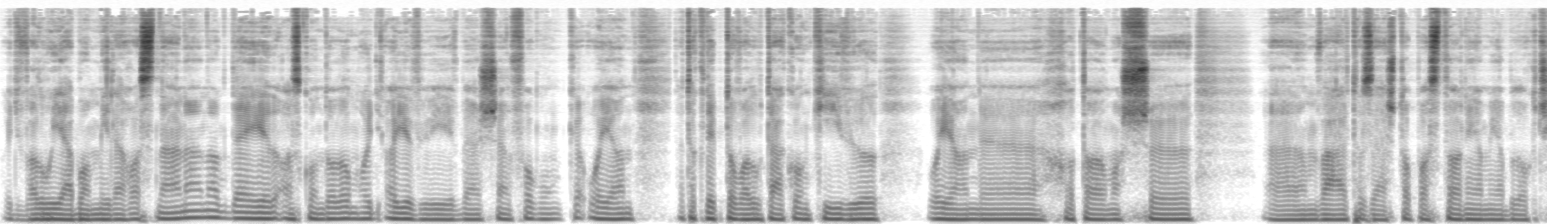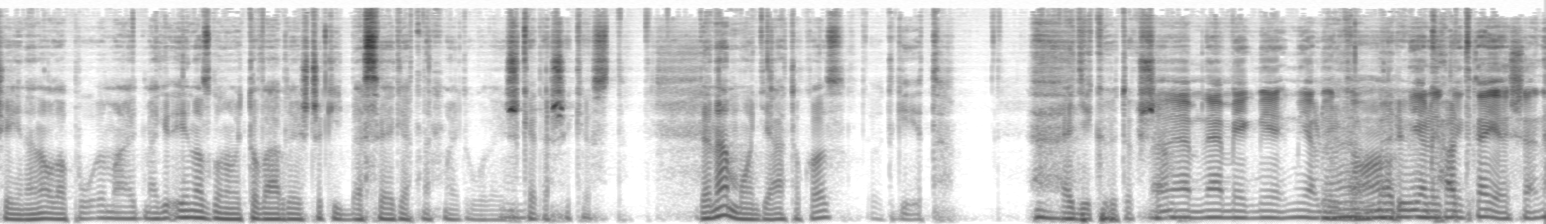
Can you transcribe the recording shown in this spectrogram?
hogy valójában mire használnának, de én azt gondolom, hogy a jövő évben sem fogunk olyan, tehát a kriptovalutákon kívül olyan hatalmas változást tapasztalni, ami a blockchainen alapul majd. Meg én azt gondolom, hogy továbbra is csak így beszélgetnek majd róla, és hmm. keresik ezt. De nem mondjátok az 5G-t. Egyik őtök sem. Nem, nem, még mi, mielőtt, ja, merünk, mielőtt hát... még teljesen,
